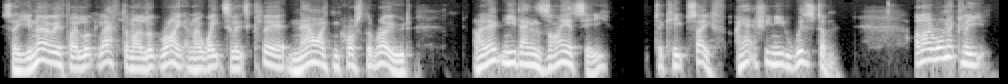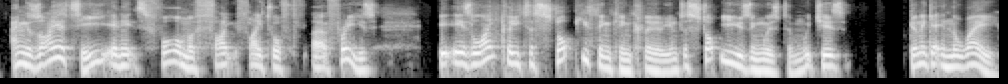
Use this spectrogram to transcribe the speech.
So, you know, if I look left and I look right and I wait till it's clear, now I can cross the road. And I don't need anxiety to keep safe. I actually need wisdom. And ironically, anxiety in its form of fight, fight, or uh, freeze is likely to stop you thinking clearly and to stop you using wisdom, which is going to get in the way.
